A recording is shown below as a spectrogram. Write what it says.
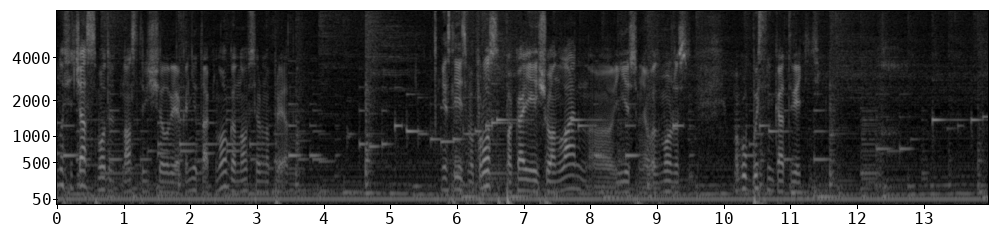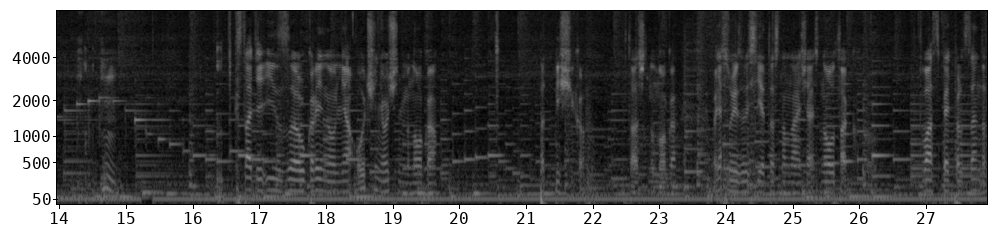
Ну, сейчас смотрит нас три человека. Не так много, но все равно приятно. Если есть вопрос, пока я еще онлайн, э, есть у меня возможность, могу быстренько ответить. Кстати, из э, Украины у меня очень-очень много подписчиков. Достаточно много. Понятно, что из России это основная часть, но вот так 25%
